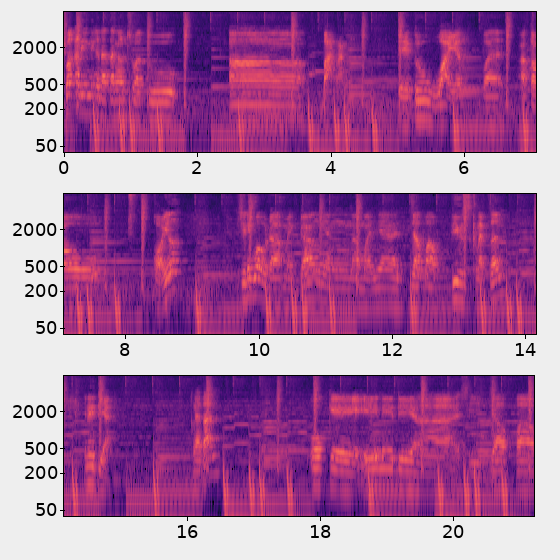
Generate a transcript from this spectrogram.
Gua kali ini kedatangan suatu uh, barang yaitu wire atau coil di sini gua udah megang yang namanya Java Fuse Clapton. Ini dia. Kelihatan? Oke, ini dia si Java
